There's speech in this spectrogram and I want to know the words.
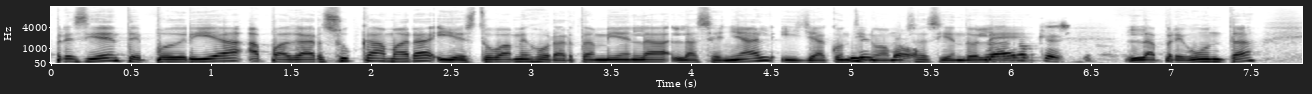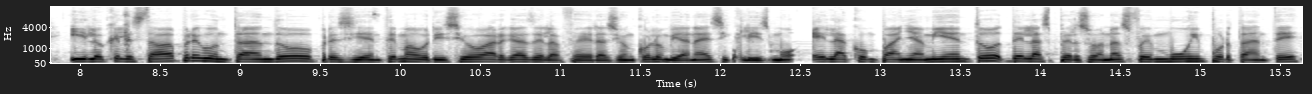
Presidente, ¿podría apagar su cámara y esto va a mejorar también la, la señal? Y ya continuamos Listo, haciéndole claro que sí. la pregunta. Y lo que le estaba preguntando, presidente Mauricio Vargas de la Federación Colombiana de Ciclismo, el acompañamiento de las personas fue muy importante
